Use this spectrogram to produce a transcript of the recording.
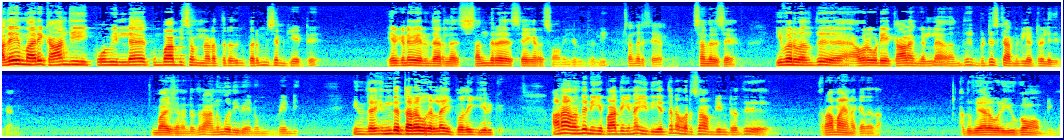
அதே மாதிரி காஞ்சி கோவிலில் கும்பாபிஷம் நடத்துறதுக்கு பெர்மிஷன் கேட்டு ஏற்கனவே இருந்தார்ல சந்திரசேகர சுவாமிகள் சொல்லி. சந்திரசேகர். சந்திரசேகர். இவர் வந்து அவருடைய காலங்களில் வந்து பிரிட்டிஷ்காரனுக்கு லெட்டர் எழுதியிருக்காங்க. கும்பாபிஷேகம் நடத்துகிற அனுமதி வேணும் வேண்டி. இந்த இந்த தரவுகள்லாம் இப்போதைக்கு இருக்குது ஆனால் வந்து நீங்கள் பார்த்தீங்கன்னா இது எத்தனை வருஷம் அப்படின்றது ராமாயண கதை தான். அது வேற ஒரு யுகம் அப்படிம்பாங்க.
